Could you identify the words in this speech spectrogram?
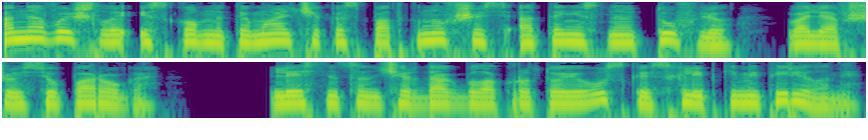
Она вышла из комнаты мальчика, споткнувшись о теннисную туфлю, валявшуюся у порога. Лестница на чердак была крутой и узкой, с хлипкими перилами.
